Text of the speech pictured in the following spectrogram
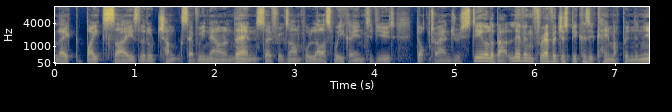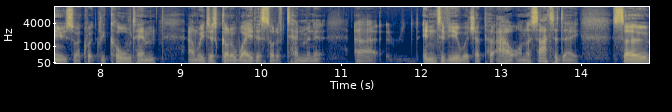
like bite sized little chunks every now and then. So, for example, last week I interviewed Dr. Andrew Steele about living forever just because it came up in the news. So I quickly called him and we just got away this sort of 10 minute uh, interview, which I put out on a Saturday. So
